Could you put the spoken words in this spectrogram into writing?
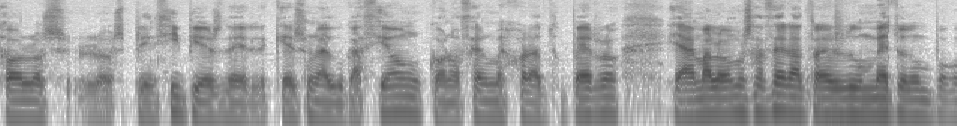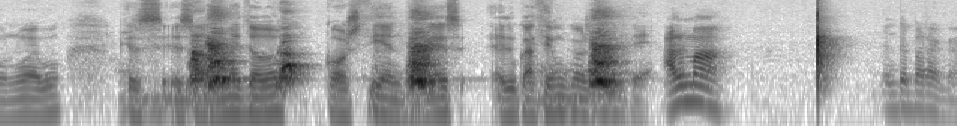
todos los, los principios de que es una educación, conocer mejor a tu perro y además lo vamos a hacer a través de un método un poco nuevo, que es, es el método consciente, que es educación consciente. Alma, vente para acá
